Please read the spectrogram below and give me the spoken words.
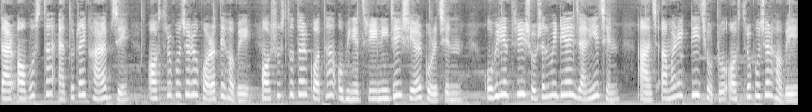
তার অবস্থা এতটাই খারাপ যে অস্ত্রোপচারও করাতে হবে। অসুস্থতার কথা অভিনেত্রী নিজেই শেয়ার করেছেন। অভিনেত্রী সোশ্যাল মিডিয়ায় জানিয়েছেন, আজ আমার একটি ছোট অস্ত্রোপচার হবে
